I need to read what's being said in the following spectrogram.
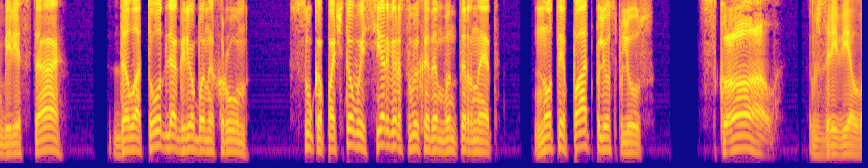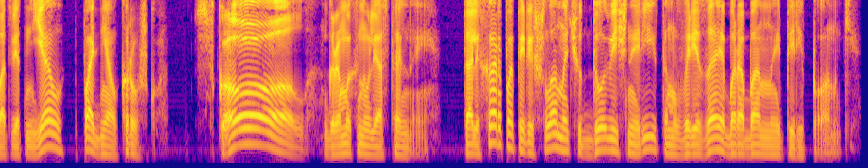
береста, долото для гребаных рун, сука, почтовый сервер с выходом в интернет, нотепад плюс-плюс». «Скол!» — взревел в ответ Ньял, поднял кружку. «Скол!» — громыхнули остальные. Тальхарпа перешла на чудовищный ритм, вырезая барабанные перепонки.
